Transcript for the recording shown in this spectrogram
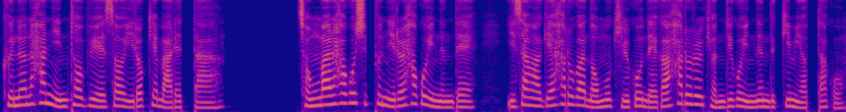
그는 한 인터뷰에서 이렇게 말했다. 정말 하고 싶은 일을 하고 있는데 이상하게 하루가 너무 길고 내가 하루를 견디고 있는 느낌이었다고.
